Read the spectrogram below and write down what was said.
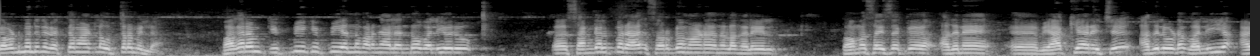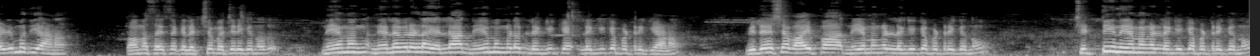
ഗവൺമെന്റിന് വ്യക്തമായിട്ടുള്ള ഉത്തരമില്ല. പകരം കിഫ്ബി കിഫ്ബി എന്ന് പറഞ്ഞാൽ എന്തോ വലിയൊരു സങ്കല്പ സ്വർഗമാണ് എന്നുള്ള നിലയിൽ തോമസ് ഐസക്ക് അതിനെ വ്യാഖ്യാനിച്ച് അതിലൂടെ വലിയ അഴിമതിയാണ് തോമസ് ഐസക്ക് ലക്ഷ്യം വച്ചിരിക്കുന്നത് നിയമ നിലവിലുള്ള എല്ലാ നിയമങ്ങളും ലംഘിക്ക ലംഘിക്കപ്പെട്ടിരിക്കുകയാണ്. വിദേശ വായ്പാ നിയമങ്ങൾ ലംഘിക്കപ്പെട്ടിരിക്കുന്നു. ചിട്ടി നിയമങ്ങൾ ലംഘിക്കപ്പെട്ടിരിക്കുന്നു.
